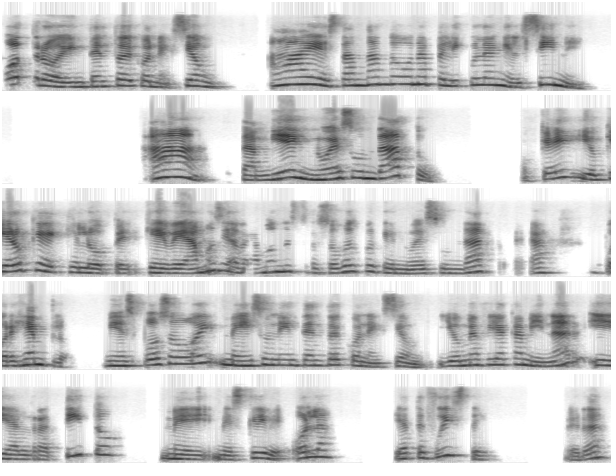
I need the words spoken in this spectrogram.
Otro intento de conexión. Ay, están dando una película en el cine. Ah, también no es un dato. ¿Ok? Yo quiero que, que, veamos y abramos nuestros ojos porque no es un dato. Por ejemplo, mi esposo hoy me hizo un intento de conexión. Yo me fui a caminar y al ratito me, me escribe, hola, ya te fuiste, ¿verdad?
